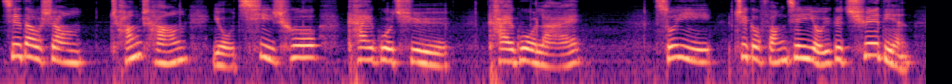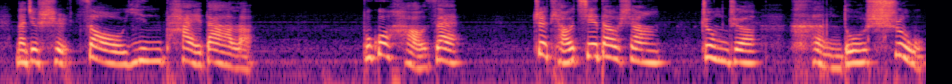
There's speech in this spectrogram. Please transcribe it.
街道上常常有汽车开过去、开过来，所以这个房间有一个缺点，那就是噪音太大了。不过好在，这条街道上种着很多树。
